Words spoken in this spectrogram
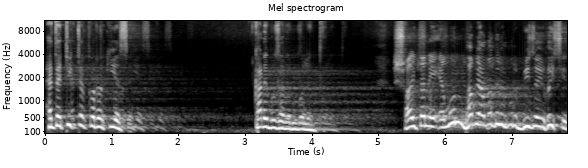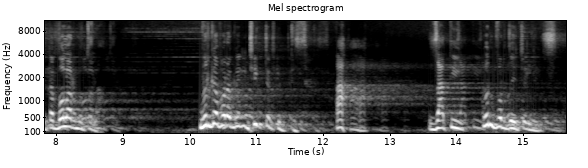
হ্যাঁ টিকটক করার কি আছে? কারে বুঝাবেন বলেন তো? শয়তানে এমন ভাবে আমাদের উপরে বিজয় হয়েছে তা বলার মতো না। বুরকা পরা বেডি ঠিকঠাক করতেছে। জাতি কোন পর্যায়ে চলে গেছে?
